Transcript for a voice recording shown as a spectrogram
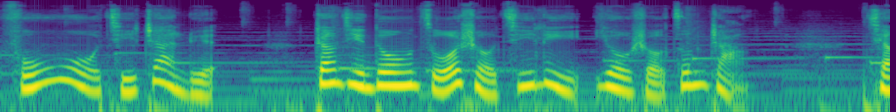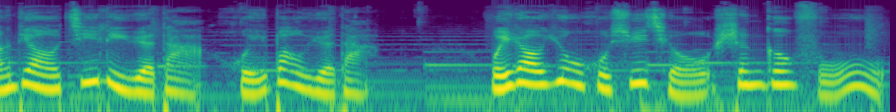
服务即战略。张近东左手激励，右手增长，强调激励越大，回报越大。围绕用户需求深耕服务，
